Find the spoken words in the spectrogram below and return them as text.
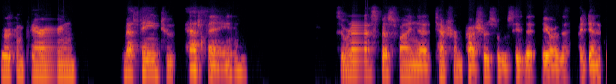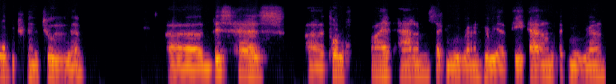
We're comparing methane to ethane. So we're not specifying a temperature and pressure, so we'll say that they are the identical between the two of them. Uh, this has a total of five atoms that can move around. Here we have eight atoms that can move around.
